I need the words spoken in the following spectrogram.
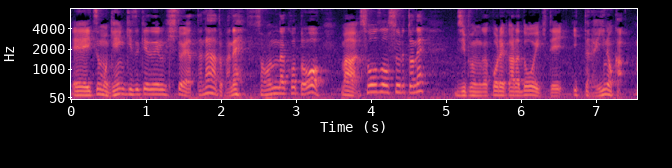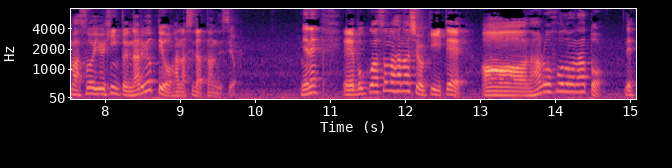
えー、いつも元気づけてる人やったなとかねそんなことを、まあ、想像するとね自分がこれからどう生きていったらいいのか、まあ、そういうヒントになるよっていうお話だったんですよでね、えー、僕はその話を聞いてああなるほどなとで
